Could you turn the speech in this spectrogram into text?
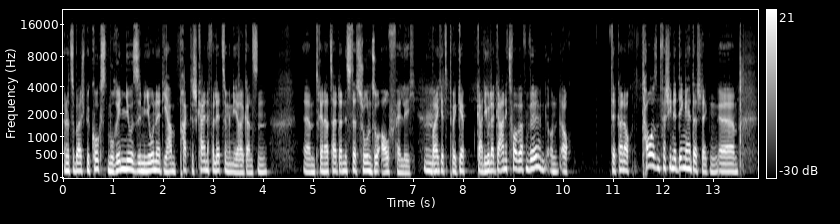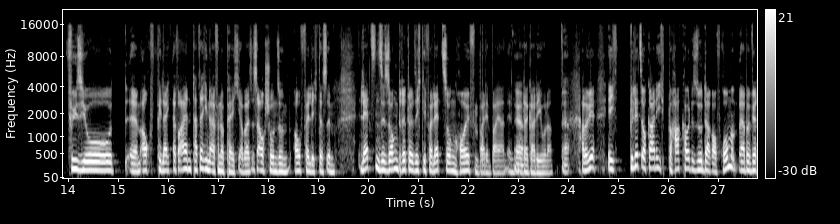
Wenn du zum Beispiel guckst, Mourinho, Simeone, die haben praktisch keine Verletzungen in ihrer ganzen ähm, Trainerzeit, dann ist das schon so auffällig. Weil ich jetzt Pep Guardiola gar nichts vorwerfen will und auch der kann auch tausend verschiedene Dinge hinterstecken. Ähm, Physio, ähm, auch vielleicht einfach ein, tatsächlich einfach nur Pech, aber es ist auch schon so auffällig, dass im letzten Saisondrittel sich die Verletzungen häufen bei den Bayern in, Ja. unter Guardiola. Ja. Aber wir, ich will jetzt auch gar nicht, ich hake heute so darauf rum, aber wir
